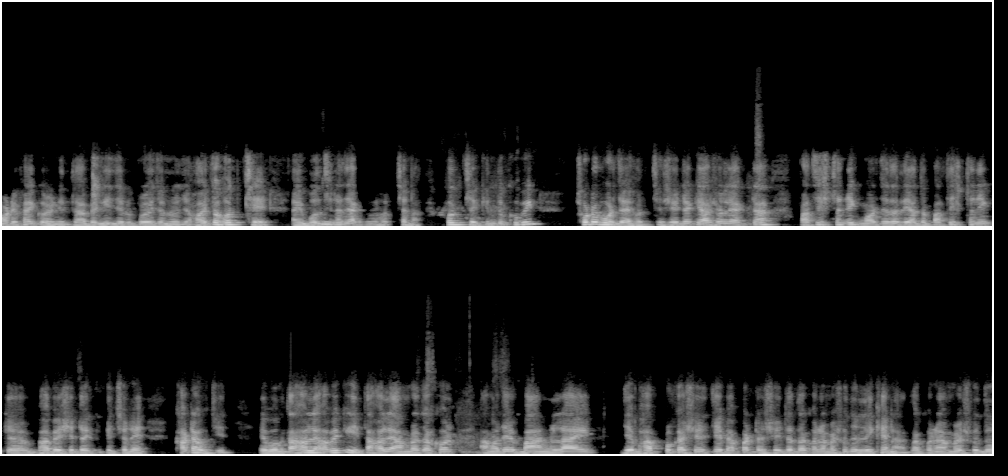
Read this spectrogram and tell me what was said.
মডিফাই করে নিতে হবে নিজের প্রয়োজন অনুযায়ী। হয়তো হচ্ছে আমি বলছি না যে একদমই হচ্ছে না হচ্ছে কিন্তু খুবই ছোট পর্যায়ে হচ্ছে। সেটাকে আসলে একটা প্রাতিষ্ঠানিক মর্যাদা দেওয়া তো প্রাতিষ্ঠানিক ভাবে সেটা পিছনে খাটা উচিত। এবং তাহলে হবে কি? তাহলে আমরা যখন আমাদের বাংলায় যে ভাব প্রকাশের যে ব্যাপারটা, সেটা তখন আমরা শুধু লিখে না, তখন আমরা শুধু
